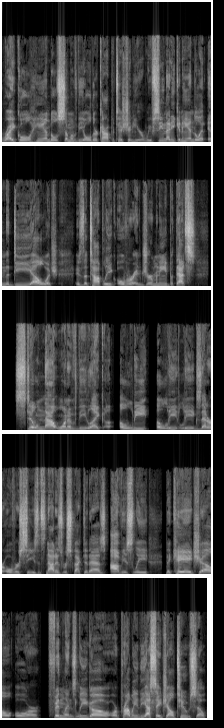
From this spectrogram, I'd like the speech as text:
Reichel handles some of the older competition here. We've seen that he can handle it in the DEL, which is the top league over in Germany, but that's still not one of the like elite elite leagues that are overseas. It's not as respected as obviously the KHL or Finland's Liiga or probably the SHL too. So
